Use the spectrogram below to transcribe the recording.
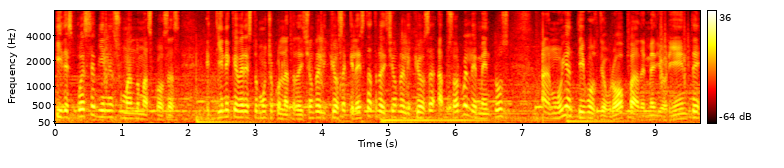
Y después se vienen sumando más cosas. Eh, tiene que ver esto mucho con la tradición religiosa, que esta tradición religiosa absorbe elementos ah, muy antiguos de Europa, de Medio Oriente,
